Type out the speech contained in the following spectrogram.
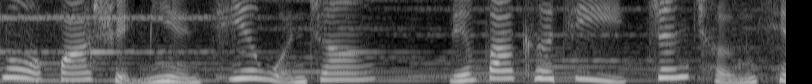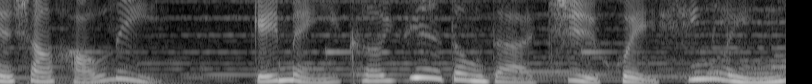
落花水面皆文章，联发科技真诚献上好礼，给每一颗跃动的智慧心灵。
